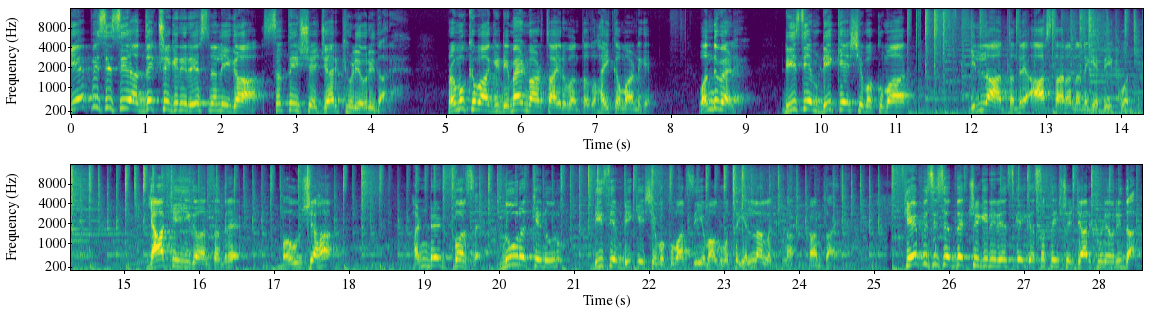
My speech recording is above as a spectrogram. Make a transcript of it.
KPCC ಅಧ್ಯಕ್ಷಗಿರಿ ರೇಸ್ನಲ್ಲಿ ಈಗ ಸತೀಶ್ ಜಾರಕಿಹೊಳಿ ಅವರಿದ್ದಾರೆ. ಪ್ರಮುಖವಾಗಿ ಡಿಮ್ಯಾಂಡ್ ಮಾಡ್ತಾ ಇರುವಂಥದ್ದು ಹೈಕಮಾಂಡ್ಗೆ. ಒಂದು ವೇಳೆ D C M D K Shivakumar ಇಲ್ಲ ಅಂತಂದರೆ ಆ ಸ್ಥಾನ ನನಗೆ ಬೇಕು ಅಂತಿದೆ ಯಾಕೆ ಈಗ ಅಂತಂದರೆ ಬಹುಶಃ ಹಂಡ್ರೆಡ್ ಪರ್ಸೆಂಟ್ ನೂರಕ್ಕೆ ನೂರು D C M D K Shivakumar C M ಆಗುವಂಥ ಎಲ್ಲ ಲಕ್ಷಣ ಕಾಣ್ತಾ ಇದೆ. ಕೆಪಿಸಿಸಿ ಅಧ್ಯಕ್ಷಗಿರಿ ರೇಸ್ಗೆ ಈಗ ಸತೀಶ್ ಜಾರಕಿಹೊಳಿ ಅವರಿದ್ದಾರೆ.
